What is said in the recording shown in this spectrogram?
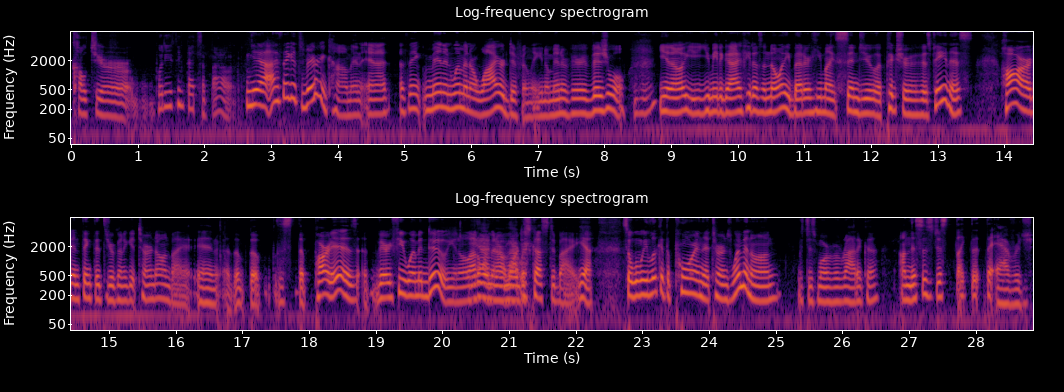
culture? What do you think that's about? Yeah, I think it's very common, and I, I think men and women are wired differently. You know, men are very visual. Mm-hmm. You know, you, you meet a guy, if he doesn't know any better, he might send you a picture of his penis hard and think that you're going to get turned on by it. And the, the, the, the part is, very few women do. You know, a lot Yeah, of women no, are more disgusted by it. Yeah. So when we look at the porn that turns women on, which is more of erotica, um, this is just like the, the average.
